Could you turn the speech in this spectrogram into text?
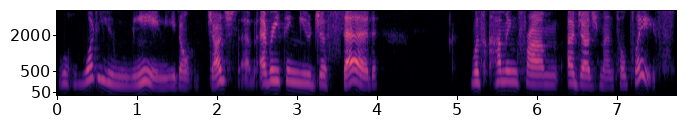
what do you mean you don't judge them? Everything you just said was coming from a judgmental place.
